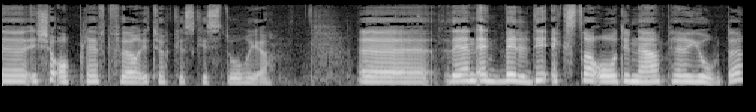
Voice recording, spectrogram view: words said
eh, ikke opplevd før i tyrkisk historie. Eh, det er en, en veldig ekstraordinær periode.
